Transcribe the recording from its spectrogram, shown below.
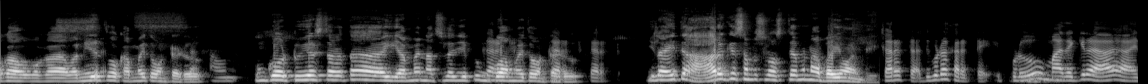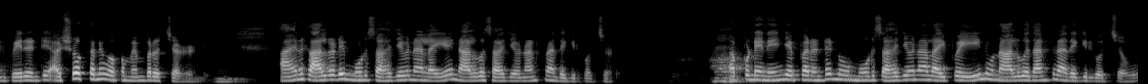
ఒక ఒక వన్ ఇయర్తో ఒక అమ్మాయితో ఉంటాడు. ఇంకో టూ ఇయర్స్ తర్వాత ఈ అమ్మాయి నచ్చలేదని చెప్పి ఇంకో. అమ్మాయితో ఉంటాడు. ఇలా అయితే ఆరోగ్య సమస్యలు వస్తాయేమో నా భయం అండి. కరెక్ట్ అది కూడా కరెక్టే ఇప్పుడు మా దగ్గర ఆయన పేరేంటి? అశోక్ అని ఒక మెంబర్ వచ్చాడండి. ఆయనకు ఆల్రెడీ మూడు సహజీవనాలు అయ్యాయి నాలుగో సహజీవనానికి నా దగ్గరికి వచ్చాడు. అప్పుడు నేను ఏం చెప్పానంటే నువ్వు మూడు సహజీవనాలు అయిపోయి నువ్వు నాలుగో దానికి నా దగ్గరికి వచ్చావు.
